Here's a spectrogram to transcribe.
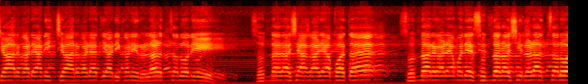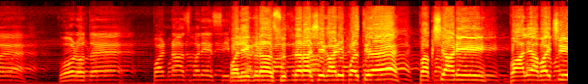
चार गाड्या आणि चार गाड्यात या ठिकाणी लढत चालवले सुंदर अशा गाड्या पाहत सुंदर गाड्यामध्ये सुंदर अशी लढत चालू आहे. कोण होत पन्नासमध्ये पलीकडं गाडी सुंदर अशी गाडी पळते पक्ष आणि बाल्याबाईची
